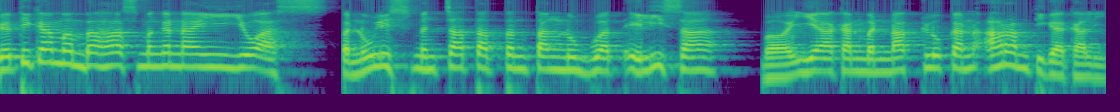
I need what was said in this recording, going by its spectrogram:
Ketika membahas mengenai Yoas, penulis mencatat tentang nubuat Elisa bahwa ia akan menaklukkan Aram tiga kali.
